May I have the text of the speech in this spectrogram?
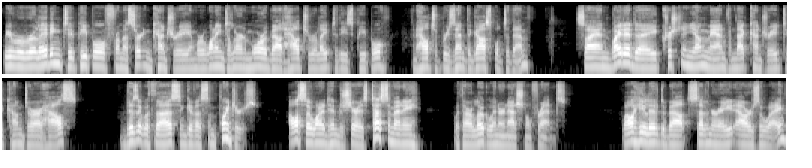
We were relating to people from a certain country and were wanting to learn more about how to relate to these people and how to present the gospel to them. So I invited a Christian young man from that country to come to our house visit with us and give us some pointers. I also wanted him to share his testimony with our local international friends. Well, he lived about seven or eight hours away,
